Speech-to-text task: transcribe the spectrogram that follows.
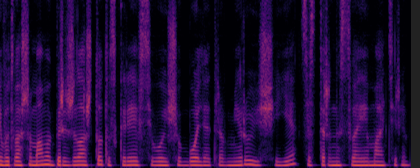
И вот ваша мама пережила что-то, скорее всего, еще более травмирующее со стороны своей матери.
